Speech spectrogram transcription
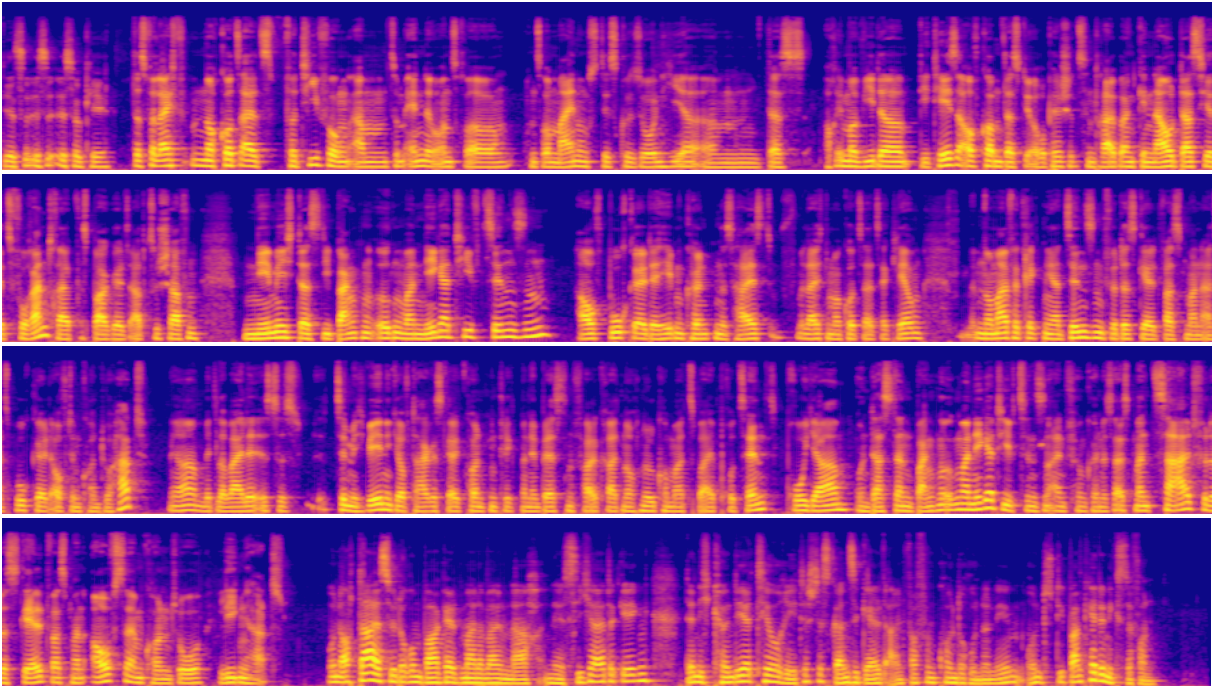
Das ist, ist okay. Das vielleicht noch kurz als Vertiefung am, zum Ende unserer, unserer Meinungsdiskussion hier, ähm, dass auch immer wieder die These aufkommt, dass die Europäische Zentralbank genau das jetzt vorantreibt, das Bargeld abzuschaffen, nämlich, dass die Banken irgendwann Negativzinsen auf Buchgeld erheben könnten. Das heißt, vielleicht nochmal kurz als Erklärung, im Normalfall kriegt man ja Zinsen für das Geld, was man als Buchgeld auf dem Konto hat. Ja, mittlerweile ist es ziemlich wenig. Auf Tagesgeldkonten kriegt man im besten Fall gerade noch 0,2 Prozent pro Jahr und dass dann Banken irgendwann Negativzinsen einführen können. Das heißt, man zahlt für das Geld, was man auf seinem Konto liegen hat. Und auch da ist wiederum Bargeld meiner Meinung nach eine Sicherheit dagegen, denn ich könnte ja theoretisch das ganze Geld einfach vom Konto runternehmen und die Bank hätte nichts davon.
